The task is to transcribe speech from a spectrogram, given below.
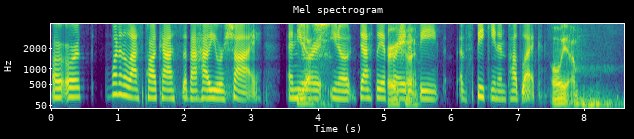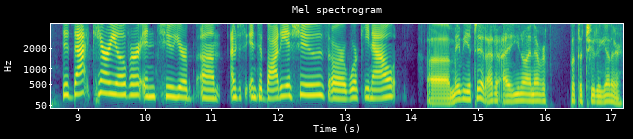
or, or one of the last podcasts about how you were shy and you Yes. were you know deathly afraid of be of speaking in public Oh yeah. did that carry over into your um i'm just into body issues or working out Uh, maybe it did. I, I, you know, I never put the two together.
